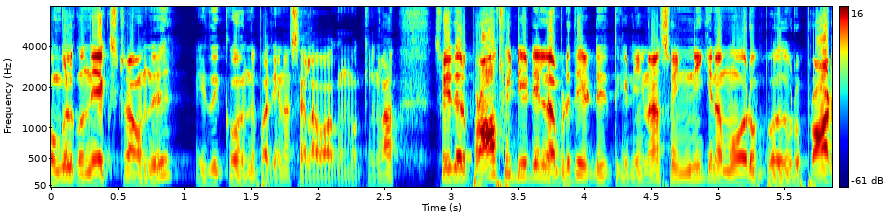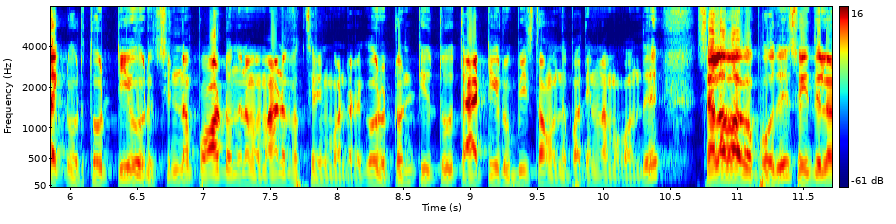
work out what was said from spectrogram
உங்களுக்கு வந்து எக்ஸ்ட்ரா வந்து இதுக்கு வந்து பார்த்தீங்கன்னா செலவாகும் ஓகேங்களா ஸோ இதோட ப்ராஃபிட் டீட்டெயில் அப்படி எடுத்துக்கிட்டிங்கன்னா ஸோ இன்றைக்கி நம்ம ஒரு ஒரு ப்ராடக்ட் ஒரு தொட்டி ஒரு சின்ன பாட் வந்து நம்ம மேனுஃபேக்சரிங் பண்ணுறதுக்கு ஒரு டுவெண்ட்டி டூ தேர்ட்டி ருபீஸ் தான் வந்து பார்த்தீங்கன்னா நமக்கு வந்து செலவாக போகுது. ஸோ இதில்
